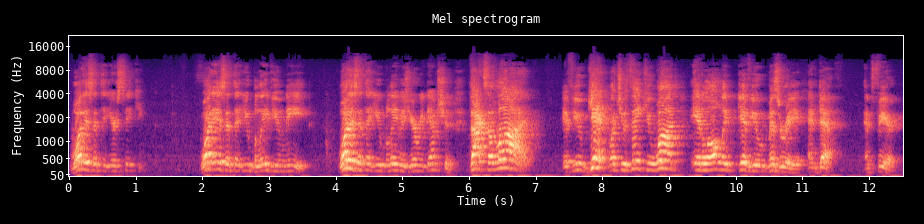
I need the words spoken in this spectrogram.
What is it that you're seeking? What is it that you believe you need? What is it that you believe is your redemption? That's a lie. If you get what you think you want, it'll only give you misery and death and fear.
